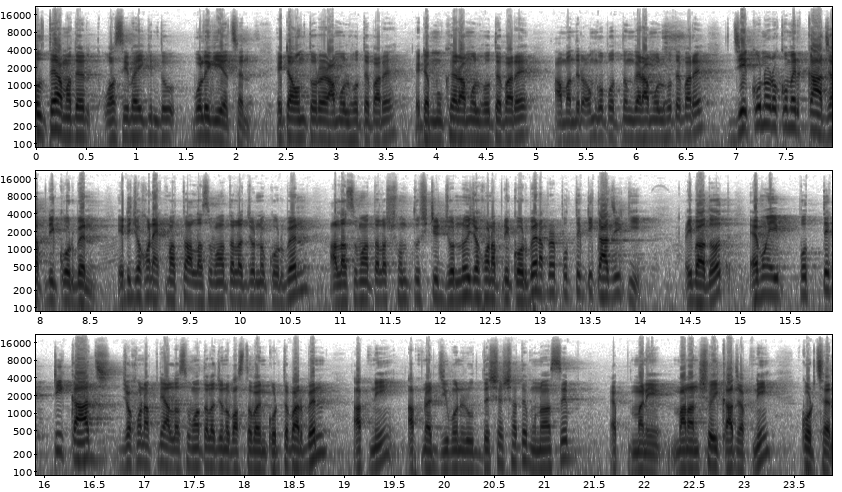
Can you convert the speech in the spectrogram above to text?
বলতে আমাদের ওয়াসি ভাই কিন্তু বলে গিয়েছেন, এটা অন্তরের আমল হতে পারে, এটা মুখের আমল হতে পারে, আমাদের অঙ্গ প্রত্যঙ্গের আমল হতে পারে, যে কোনো রকমের কাজ আপনি করবেন, এটি যখন একমাত্র আল্লাহ সুমতাল্লাহর জন্য করবেন, আল্লাহ সুমতাল্লাহ সন্তুষ্টির জন্যই যখন আপনি করবেন, আপনার প্রত্যেকটি কাজই কি? ইবাদত, এবং এই প্রত্যেকটি কাজ যখন আপনি আল্লাহ সুমতাল্লাহর জন্য বাস্তবায়ন করতে পারবেন, আপনি আপনার জীবনের উদ্দেশ্যের সাথে মুনাসিব মানে মানানসই কাজ আপনি করছেন।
